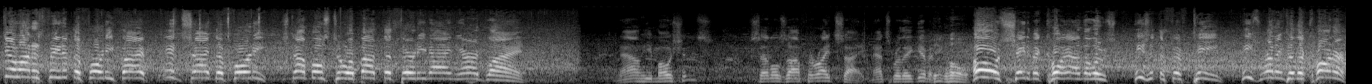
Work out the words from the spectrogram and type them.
Still on his feet at the 45, inside the 40, stumbles to about the 39 yard line. Now he motions, settles off the right side. That's where they give it. Big hole. Oh, Shady McCoy on the loose. He's at the 15. He's running to the corner.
